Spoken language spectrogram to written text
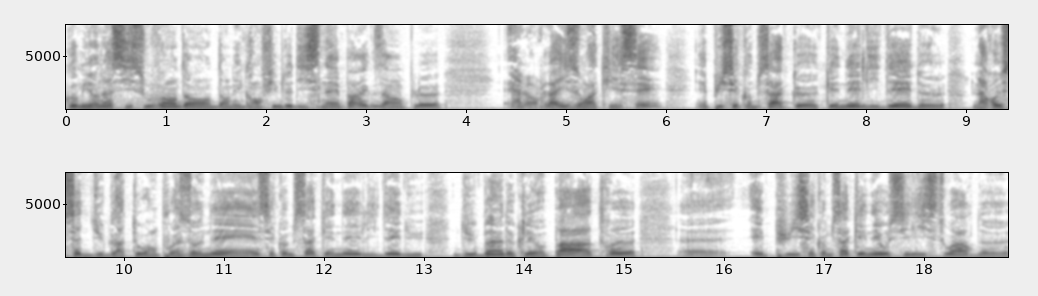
comme il y en a si souvent dans, les grands films de Disney, par exemple? Et alors là, ils ont acquiescé, et puis c'est comme ça que qu'est née l'idée de la recette du gâteau empoisonné, c'est comme ça qu'est née l'idée du, du bain de Cléopâtre, euh, et puis c'est comme ça qu'est née aussi l'histoire de,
